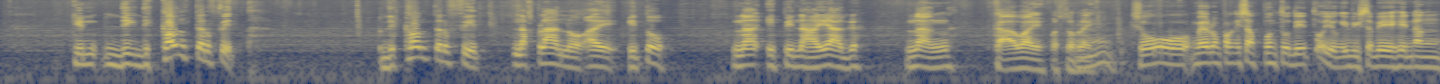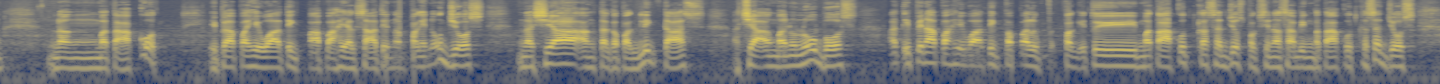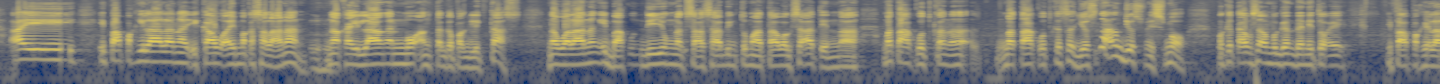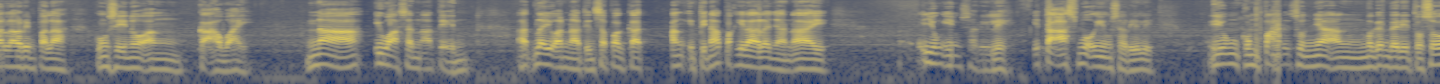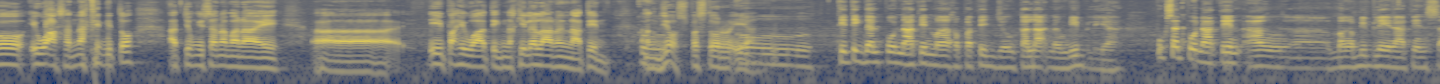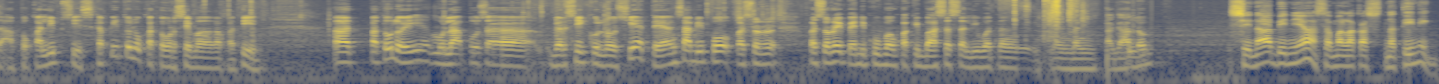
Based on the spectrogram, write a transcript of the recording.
kin, the, the counterfeit the counterfeit na plano ay ito na ipinahayag ng kaaway, Pastor Ray. Mm. So, meron pang isang punto dito, yung ibig sabihin ng, ng matakot. Ipapahiwatig, papahayag sa atin ng Panginoong Diyos na siya ang tagapagligtas at siya ang manunubos at ipinapahiwatig pa pag, ito'y matakot ka sa Diyos, pag sinasabing matakot ka sa Diyos, ay ipapakilala na ikaw ay makasalanan, na kailangan mo ang tagapagligtas, na wala nang iba kundi yung nagsasabing tumatawag sa atin na matakot ka na matakot ka sa Diyos na ang Diyos mismo. Pagkatapos ang maganda nito ay ipapakilala rin pala kung sino ang kaaway na iwasan natin at layuan natin sapagkat ang ipinapakilala niyan ay yung iyong sarili. Itaas mo ang iyong sarili. Yung comparison niya ang maganda dito. So, iwasan natin ito. At yung isa naman ay uh, ipahiwatig na kilalanan natin kung, ang Diyos, Pastor Ian. Kung titignan po natin mga kapatid yung tala ng Biblia, buksan po natin ang uh, mga Biblia natin sa Apokalipsis, Kapitulo 14 mga kapatid. At patuloy mula po sa versikulo 7, ang sabi po, Pastor, Pastor Ray, pwede po bang pakibasa sa liwat ng, ng, ng Tagalog? Sinabi niya sa malakas na tinig,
